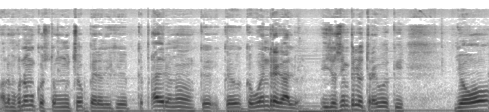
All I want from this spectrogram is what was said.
a lo mejor no me costó mucho, pero dije, qué padre, ¿no? Qué, qué, buen regalo. Y yo siempre lo traigo aquí. Yo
